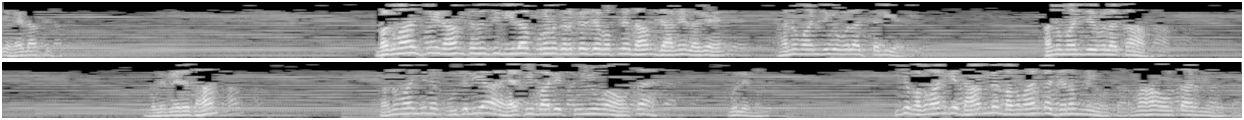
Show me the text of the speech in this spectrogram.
ये हेड ऑफ़िस भगवान श्री रामचंद्र जी लीला पूर्ण कर जब अपने धाम जाने लगे, हनुमान जी को बोला, चलिए। हनुमान जी बोला, कहा? बोले, मेरे धाम? हनुमान जी ने पूछ लिया, हैप्पी बर्थडे टू यू, वहाँ होता है? बोले, नहीं। क्योंकि भगवान के धाम में भगवान का जन्म नहीं होता, वहाँ अवतार नहीं होता।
